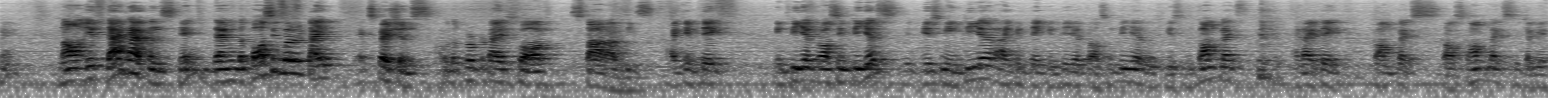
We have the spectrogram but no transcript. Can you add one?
Okay. Now, if that happens, okay, then the possible type expressions or the prototypes for star are these. I can take integer cross integers, which gives me integer. I can take integer cross integer, which gives me complex, and I take complex cross complex, which again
